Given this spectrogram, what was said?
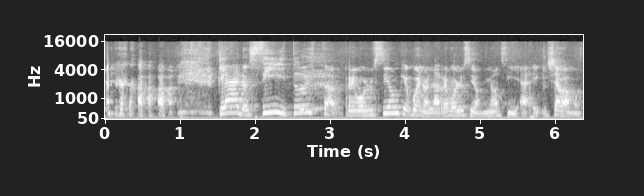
claro, sí, toda esta revolución que, bueno, la revolución, ¿no? Sí, a- eh, ya vamos.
